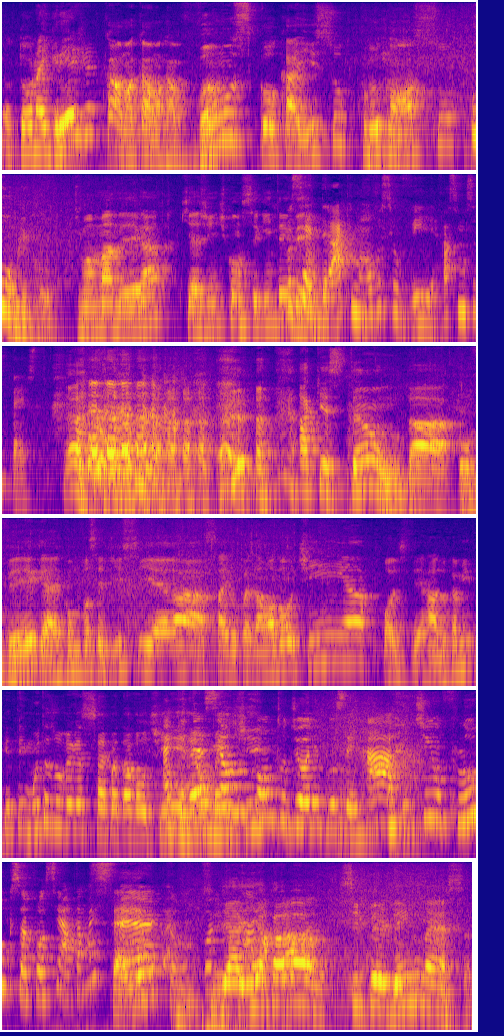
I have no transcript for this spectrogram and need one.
eu estou na igreja. Calma, calma, calma. Vamos colocar isso pro nosso público. De uma maneira que a gente consiga entender. você é dracma ou você é ovelha, faça nosso teste. A questão da ovelha é como você disse, ela saiu para dar uma voltinha, pode ter errado o caminho, porque tem muitas ovelhas que saem para dar voltinha É e que desceu realmente. no ponto de ônibus errado, tinha um fluxo, aí falou assim, ah, tá mais Sério? perto. E aí acaba se perdendo nessa.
